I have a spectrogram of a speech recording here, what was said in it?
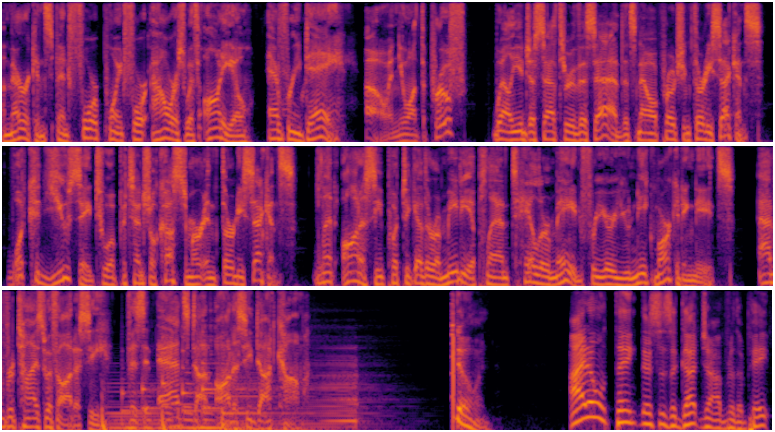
Americans spend 4.4 hours with audio every day. Oh, and you want the proof? Well, you just sat through this ad that's now approaching 30 seconds. What could you say to a potential customer in 30 seconds? Let Audacy put together a media plan tailor made for your unique marketing needs. Advertise with Audacy. Visit ads.audacy.com. doing? I don't think this is a gut job for the pa-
